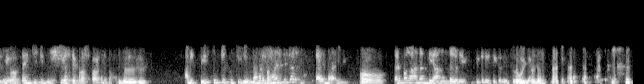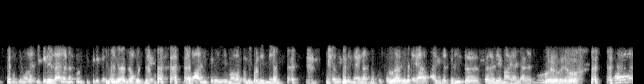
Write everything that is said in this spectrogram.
देवभक्तांची जी दृष्टी असते हम्म. आणि तीच तुमची दृष्टी जीवनाकडे बघण्याची तर कायम राहिली. हो हो. तर मग आनंदी आनंदकडे जिकडे तिकडे चोहीकडे. मग इकडे जायला नको तिकडे जरा अलीकडे ये, मला पलीकडे नाही पलीकडे न्यायलाच नको. सर्व त्या आईला थोडीच सरळ माया जाळ्यात बरोबर हो. ह्या-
